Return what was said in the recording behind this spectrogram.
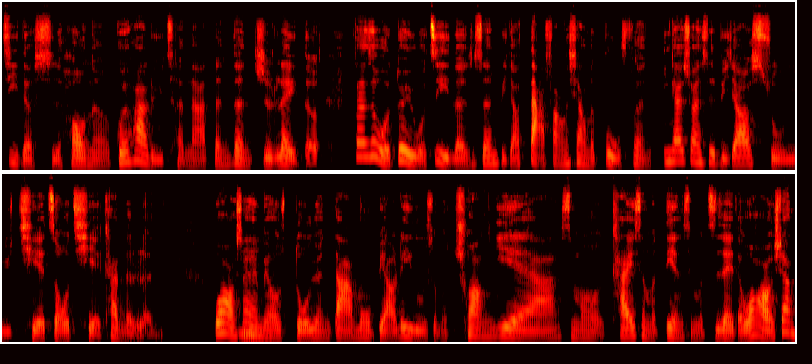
季的时候呢，规划旅程啊等等之类的。但是我对于我自己人生比较大方向的部分，应该算是比较属于且走且看的人。我好像也没有多远大目标，例如什么创业啊，什么开什么店什么之类的。我好像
